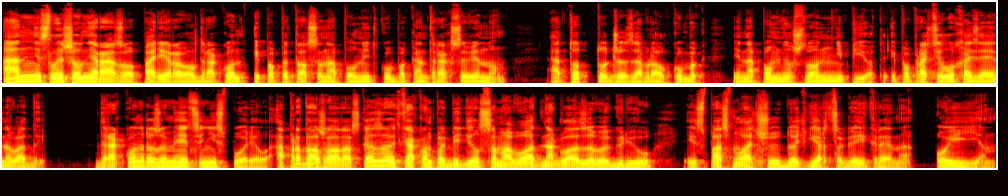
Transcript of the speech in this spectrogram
Ан не слышал ни разу, парировал дракон и попытался наполнить кубок антракса вином, а тот тут же забрал кубок и напомнил, что он не пьет, и попросил у хозяина воды. Дракон, разумеется, не спорил, а продолжал рассказывать, как он победил самого одноглазого Грю и спас младшую дочь герцога Икрена, Оиен.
